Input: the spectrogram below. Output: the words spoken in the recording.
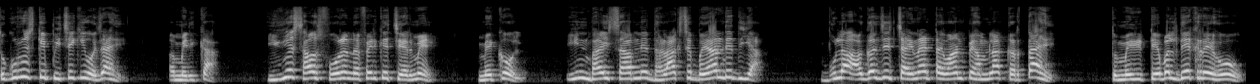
तो गुरु इसके पीछे की वजह है। America US house foreign affair के चेयरमैन मेकोल, इन भाई साहब ने धड़ाक से बयान दे दिया। बोला, अगर जो चाइना ताइवान पे हमला करता है तो मेरी टेबल देख रहे हो।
